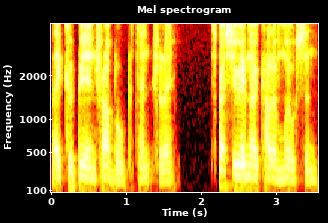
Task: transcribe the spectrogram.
they could be in trouble potentially, especially with no Callum Wilson.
